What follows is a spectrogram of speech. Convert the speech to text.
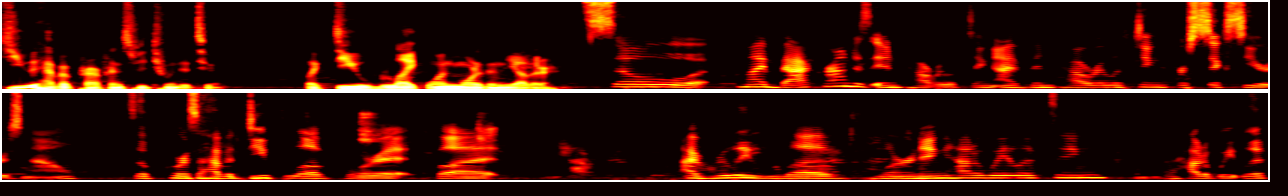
do you have a preference between the two? Like, do you like one more than the other? So my background is in powerlifting. I've been powerlifting for six years now. So of course I have a deep love for it, but I really loved learning how to weightlifting, or how to weightlift,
